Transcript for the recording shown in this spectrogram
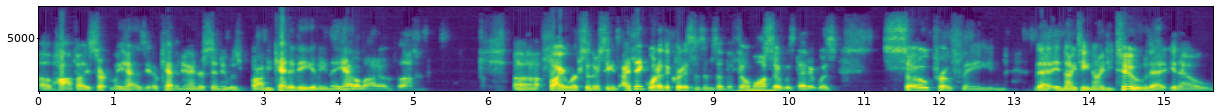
of Hoffa. He certainly has you know Kevin Anderson who was Bobby Kennedy. I mean they had a lot of um, uh, fireworks in their scenes. I think one of the criticisms of the film also was that it was so profane that in 1992 that you know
